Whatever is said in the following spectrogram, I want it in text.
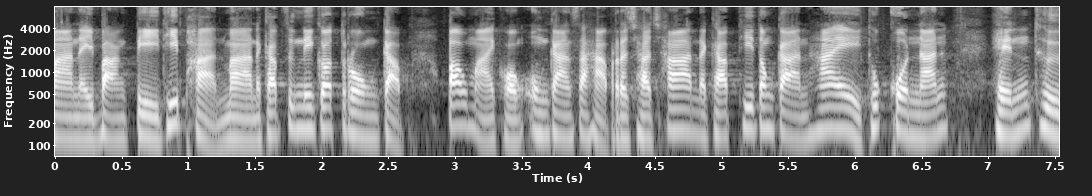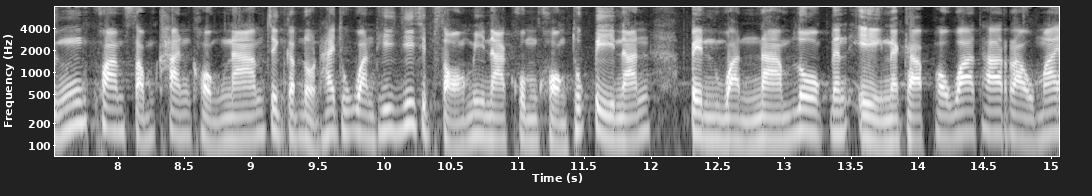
มาในบางปีที่ผ่านมานะครับ ซึ่งนี่ก็ตรงกับ เป้าหมายขององค์การสหประชาชาตินะครับที่ต้องการให้ทุกคนนั้นเห็นถึงความสำคัญของน้ำจึงกำหนดให้ทุกวันที่ 22 มีนาคมของทุกปีนั้น เป็นวันน้ำโลกนั่นเองนะครับเพราะว่าถ้าเราไม่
